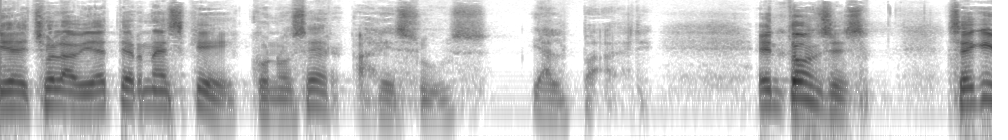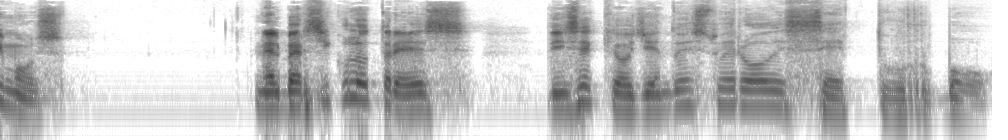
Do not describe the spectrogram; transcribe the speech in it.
Y de hecho la vida eterna es que conocer a Jesús y al Padre. Entonces, seguimos. En el versículo 3 dice que oyendo esto Herodes se turbó.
